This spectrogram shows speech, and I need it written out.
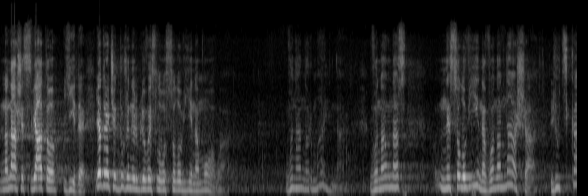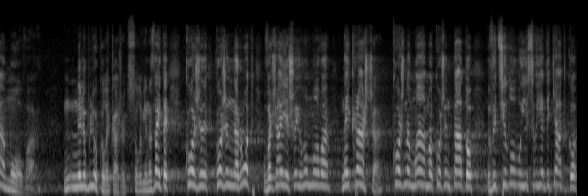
на наше свято їде. Я, до речі, дуже не люблю вислову солов'їна мова. Вона нормальна. Вона в нас не солов'їна, вона наша, людська мова. Не люблю, коли кажуть солов'їна. Знаєте, кожен, кожен народ вважає, що його мова найкраща. Кожна мама, кожен тато виціловує своє дитятко,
